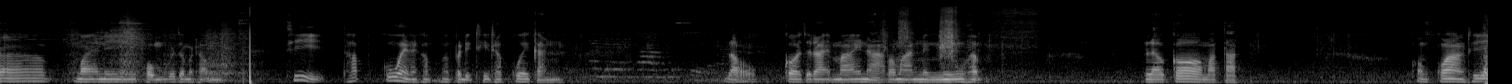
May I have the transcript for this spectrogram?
ครับมาอันนี้ผมก็จะมาทำที่ทับกล้วยนะครับ มาประดิษฐ์ที่ทับกล้วยกัน เราก็จะได้ไม้หนาประมาณ1นิ้วครับ แล้วก็มาตัด ความกว้างที่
